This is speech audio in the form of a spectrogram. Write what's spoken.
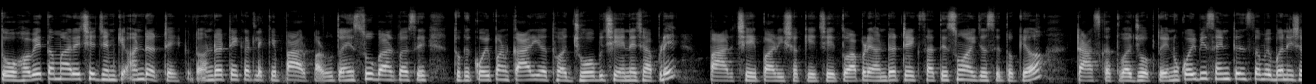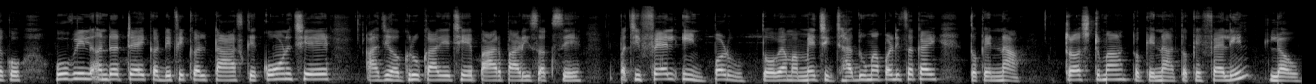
તો હવે તમારે છે, જેમ કે અંડરટેક તો અંડરટેક એટલે કે પાર પાડવું. તો અહીં શું પાર પાસે તો કે કોઈ પણ કાર્ય અથવા જોબ છે, એને જ આપણે પાર છે, એ પાડી શકીએ છીએ. તો આપણે અંડરટેક સાથે શું આવી જશે? તો કે, અ ટાસ્ક અથવા જોબ તો એનું કોઈ બી સેન્ટેન્સ તમે બની શકો. Who will undertake a difficult task કે કોણ છે? આજે અઘરું કાર્ય છે પાર પાડી શકશે. પછી ફેલ ઇન પડવું. તો હવે આમાં મેજિક જાદુમાં પડી શકાય. તો કે ના. ટ્રસ્ટમાં તો કે ના. તો કે ફેલ ઇન લવ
